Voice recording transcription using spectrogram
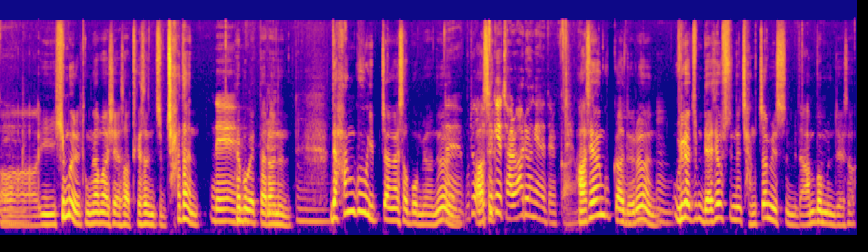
어, 이 힘을 동남아시아에서 어떻게 해서든 좀 네. 차단해보겠다라는. 음. 근데 한국 입장에서 보면은 네. 우리 아세, 어떻게 잘 활용해야 될까요? 아세안 국가들은 음, 음. 우리가 지금 내세울 수 있는 장점이 있습니다. 안보 문제에서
